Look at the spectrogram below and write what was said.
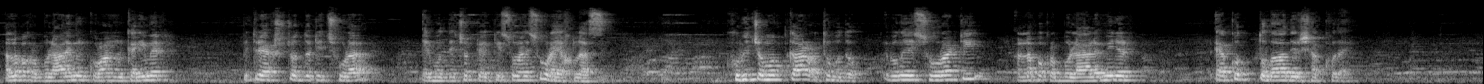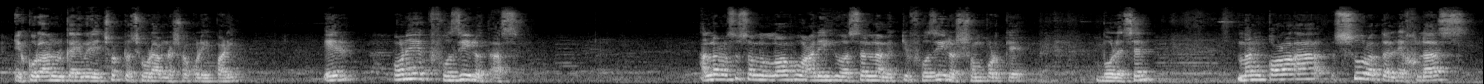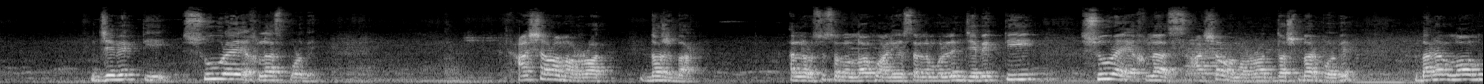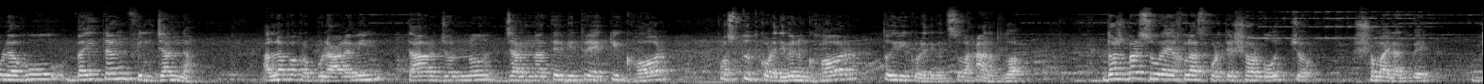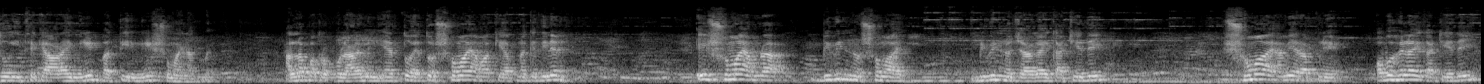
আল্লাহ রব্বুল আলমিন কোরআনুল করিমের ভিতরে একশো চোদ্দোটি ছোড়া এর মধ্যে ছোট্ট একটি সুরায় সুরা এখলাস খুবই চমৎকার, অর্থবোধক। এবং এই সৌরাটি আল্লাহ ফকরবুল আলমিনের একত্ববাদের সাক্ষ্য দেয়। এই কোরআনুল করিমের এই ছোট্ট ছোড়া আমরা সকলেই পারি। এর অনেক ফজিলত আছে। আল্লাহ রসুল সাল্লাহ আলহি ওয়াসাল্লাম একটি ফজিলত সম্পর্কে বলেছেন, মান করা সুরত আল এখলাস যে ব্যক্তি সুরে এখলাস পড়বে, আশার আমার রথ দশ বার। আল্লাহ রসুল সাল্লাহ আলী আসাল্লাম বললেন, যে ব্যক্তি সুরে এখলাস আশার আমার রথ দশ বার পড়বে, বানাল্লাহু লাহু বাইতান ফিল জান্না আল্লাহ পাক রব্বুল আলমিন তার জন্য জান্নাতের ভিতরে একটি ঘর প্রস্তুত করে দিবেন, ঘর তৈরি করে দিবেন সুবাহান দশবার সুরা এখলাস পড়তে সর্বোচ্চ সময় লাগবে দুই থেকে আড়াই মিনিট বা তিন মিনিট সময় লাগবে। আল্লাহ পাকরবুল আলমিন এত এত সময় আমাকে আপনাকে দিলেন। এই সময় আমরা বিভিন্ন সময়, বিভিন্ন জায়গায় কাটিয়ে দেই। সময় আমি আর আপনি অবহেলায় কাটিয়ে দেই।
